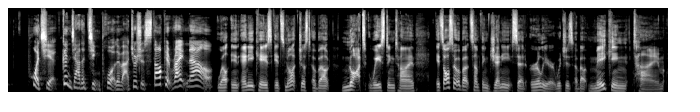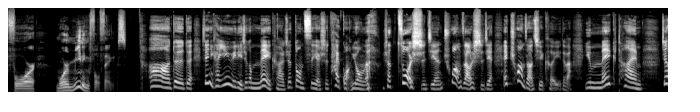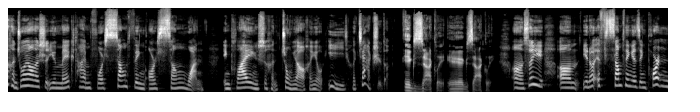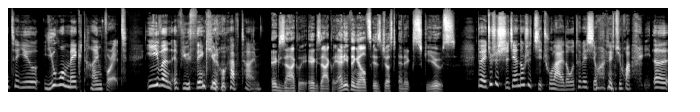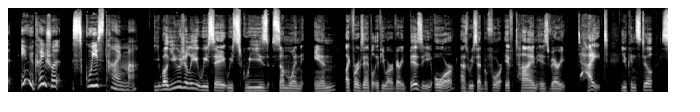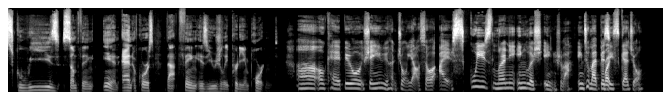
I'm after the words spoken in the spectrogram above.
迫切，更加的紧迫，对吧？就是 stop it right now。 Well, in any case, it's not just about not wasting time. It's also about something Jenny said earlier, which is about making time for more meaningful things. 啊，对对对，所以你看英语里这个 make 啊，这动词也是太广用了，像做时间、创造时间，哎，创造其实可以，对吧？You make time，这很重要的是，you make time for something or someone，implying 是很重要、很有意义和价值的。 Exactly, exactly. 嗯，所以，嗯，you know, if something is important to you, you will make time for it, even if you think you don't have time. Exactly, exactly. Anything else is just an excuse. 对，就是时间都是挤出来的。我特别喜欢这句话。呃，英语可以说 squeeze time 吗？ Well, usually we say we squeeze someone in. Like, for example, if you are very busy, or as we said before, if time is very tight, you can still squeeze something in. And of course, that thing is usually pretty important. 啊，OK，比如学英语很重要，so I squeeze learning English in 是吧？Into my busy Right. schedule。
